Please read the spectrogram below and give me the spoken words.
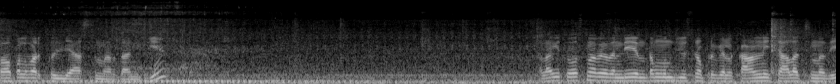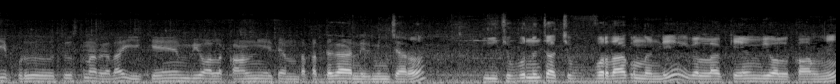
లోపల వర్కులు చేస్తున్నారు దానికి. అలాగే చూస్తున్నారు కదండి ఇంతకుముందు చూసినప్పుడు వీళ్ళ కాలనీ చాలా చిన్నది. ఇప్పుడు చూస్తున్నారు కదా ఈ కేఎంవి వాళ్ళ కాలనీ అయితే ఎంత పెద్దగా నిర్మించారో. ఈ చివరి నుంచి ఆ చివరి దాకా ఉందండి వీళ్ళ కేఎంవి వాళ్ళ కాలనీ.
